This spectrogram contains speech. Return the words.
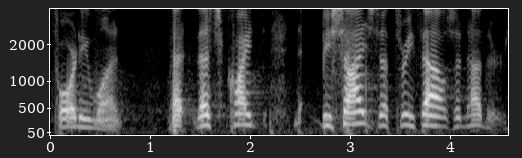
41. That, that's quite, besides the 3,000 others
